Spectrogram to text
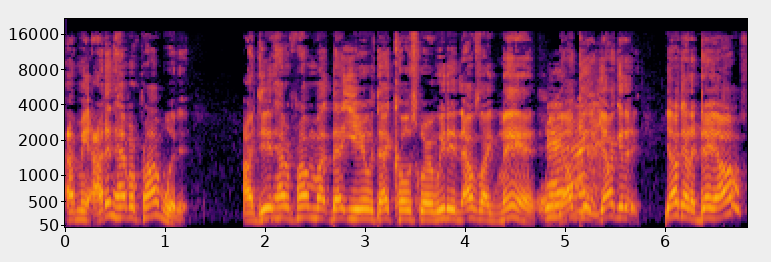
I, I mean, I didn't have a problem with it. I did have a problem about that year with that coach where we didn't. I was like, man, y'all get y'all get it, y'all got a day off.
